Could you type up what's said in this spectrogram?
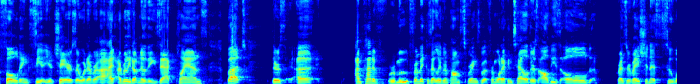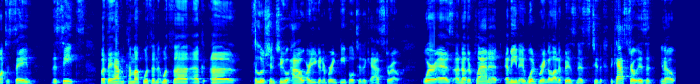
folding see, you know, chairs or whatever. I I really don't know the exact plans, but there's uh. I'm kind of removed from it because I live in Palm Springs, but from what I can tell, there's all these old preservationists who want to save the seats, but they haven't come up with an with a, a, a solution to how are you going to bring people to the Castro. Whereas another planet, I mean, it would bring a lot of business to the, the Castro is a you know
